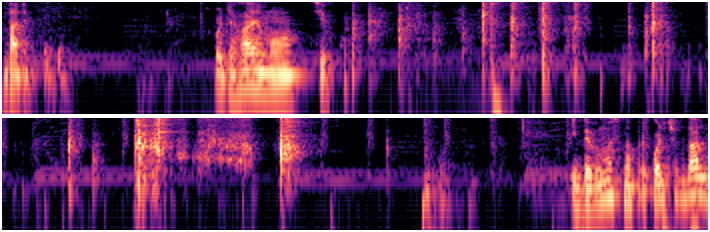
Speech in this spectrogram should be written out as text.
Далі. Одягаємо цівку. І дивимось на прикольчик далі.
